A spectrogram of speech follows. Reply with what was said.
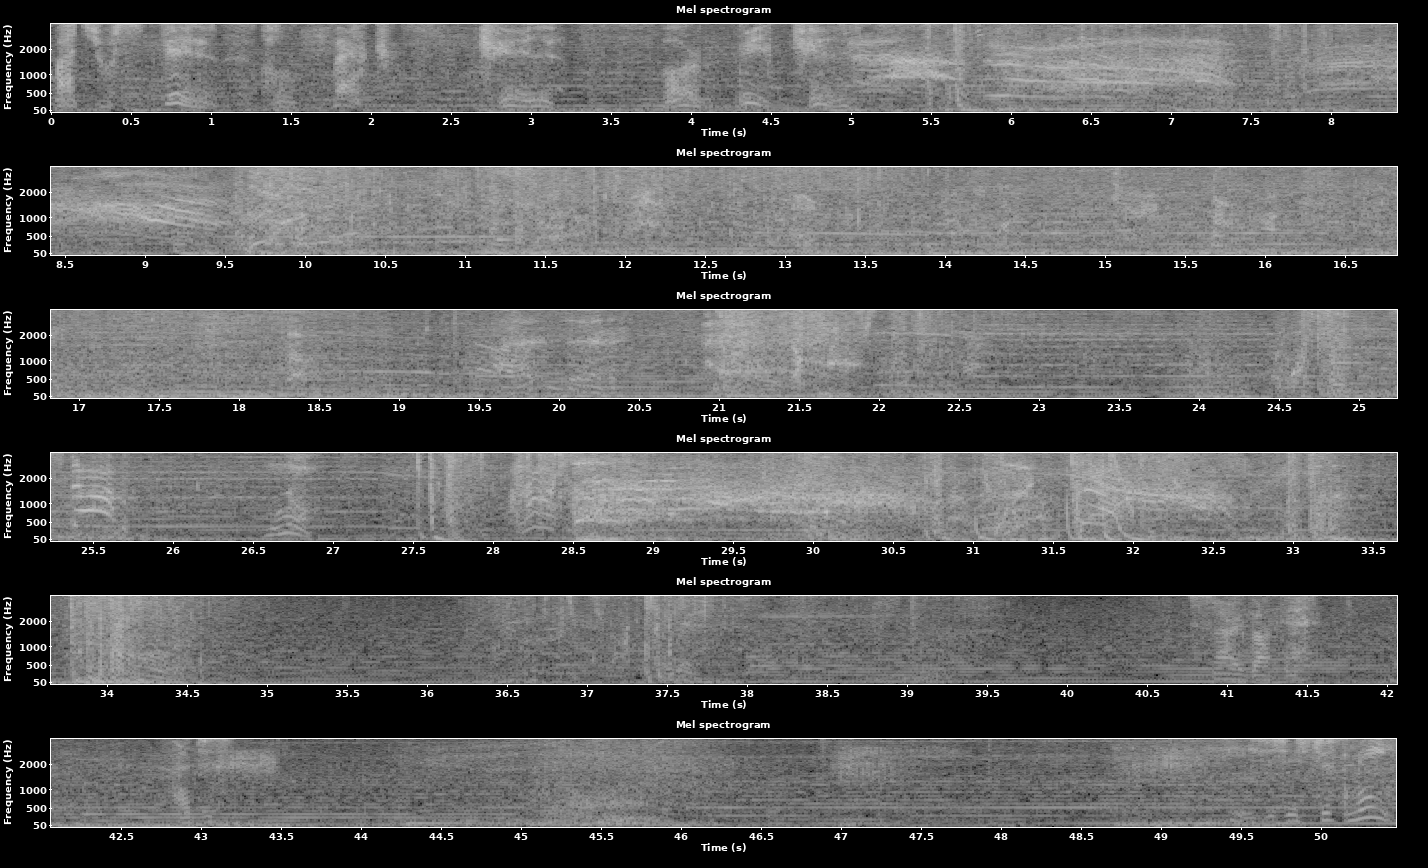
But you still hold back. Kill or be killed. No. Sorry about that. I just... It's just, it's just me.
